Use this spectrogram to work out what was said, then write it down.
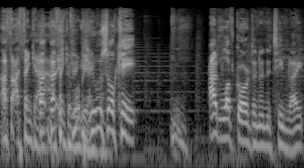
I, th- I think. But, I, but I think it will be. he England. was okay. I'd love Gordon in the team, right?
